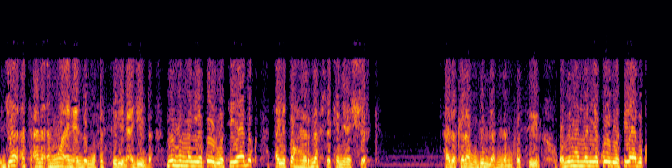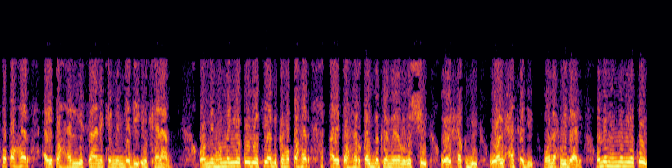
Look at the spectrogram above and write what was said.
جاءت على أنواع عند المفسرين عجيبة. منهم من يقول وثيابك أي طهر نفسك من الشرك هذا كلام جملة من المفسرين. ومنهم من يقول وثيابك فطهر أي طهر لسانك من بديء الكلام. ومنهم من يقول وثيابك فطهر أي طهر قلبك من الغش والحقد والحسد ونحو ذلك. ومنهم من يقول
